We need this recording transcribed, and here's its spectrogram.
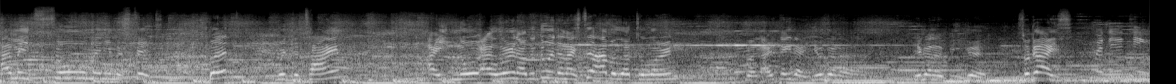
I made so many mistakes. But with the time, I know I learned how to do it, and I still have a lot to learn. but I think that you're gonna you're gonna be good. So guys, What do you think?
